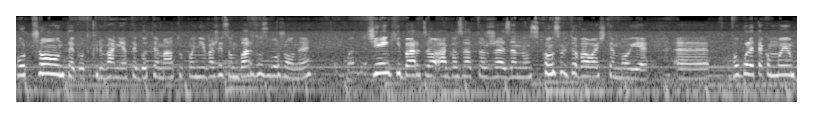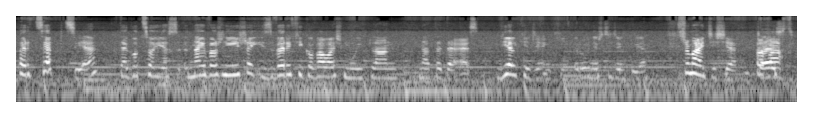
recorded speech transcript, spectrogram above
początek odkrywania tego tematu, ponieważ jest on bardzo. Dokładnie. Dzięki bardzo Ago za to, że ze mną skonsultowałaś te moje, e, w ogóle taką moją percepcję tego, co jest najważniejsze i zweryfikowałaś mój plan na TDS. Wielkie dzięki. Również Ci dziękuję. Trzymajcie się. Pa, pa. Cześć!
